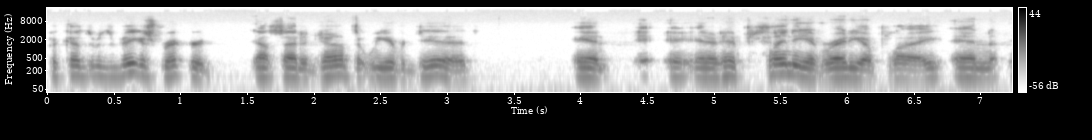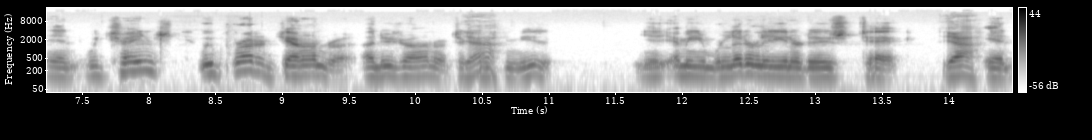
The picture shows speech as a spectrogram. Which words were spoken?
because it was the biggest record outside of Jump that we ever did, and it- and it had plenty of radio play, and and we changed, we brought a genre, a new genre to Yeah. Christian music. Yeah, I mean, we literally introduced tech Yeah. and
